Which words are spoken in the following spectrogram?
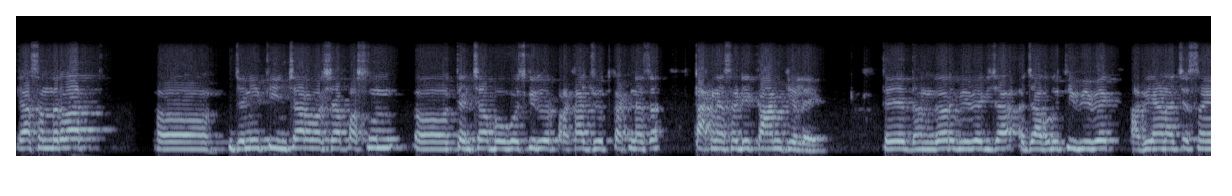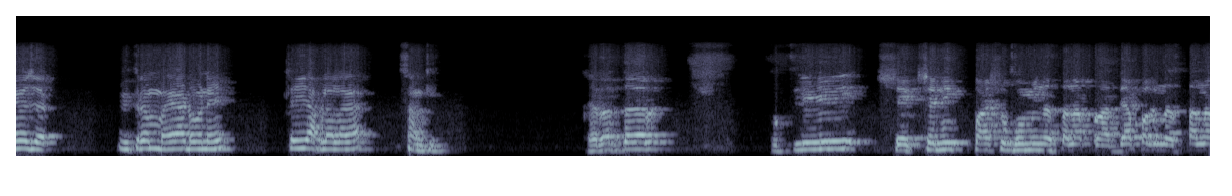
या संदर्भात ज्यांनी तीन चार वर्षापासून त्यांच्या बोगसगिरीवर प्रकाश ज्योत काढण्याचं टाकण्यासाठी काम केलंय. ते धनगर विवेक जा, जागृती विवेक अभियानाचे संयोजक विक्रम भैया डोणे तेही आपल्याला सांगतील. खर तर कुठलीही शैक्षणिक पार्श्वभूमी नसताना प्राध्यापक नसताना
